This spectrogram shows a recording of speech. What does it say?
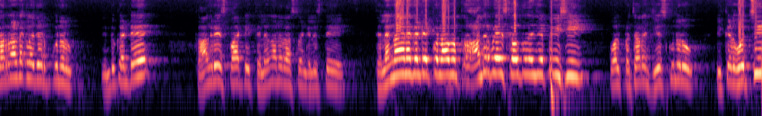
కర్ణాటకలో జరుపుకున్నారు. ఎందుకంటే కాంగ్రెస్ పార్టీ తెలంగాణ రాష్ట్రం గెలిస్తే తెలంగాణ కంటే ఎక్కువ లాభం ఆంధ్రప్రదేశ్కి అవుతుందని చెప్పేసి వాళ్ళు ప్రచారం చేసుకున్నారు. ఇక్కడ వచ్చి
